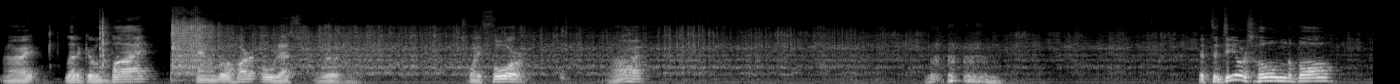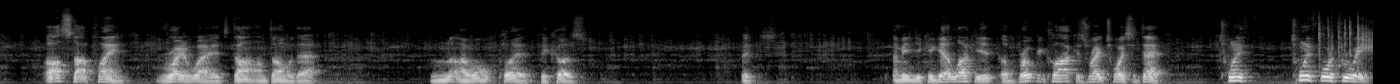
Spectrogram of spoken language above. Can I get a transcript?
right. Let it go by. And a little harder. Oh, that's really 24. All right. if the dealer's holding the ball, I'll stop playing right away. It's done. I'm done with that. No, I won't play it because it's. I mean, you can get lucky. A broken clock is right twice a day. 20, 24 through 8.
